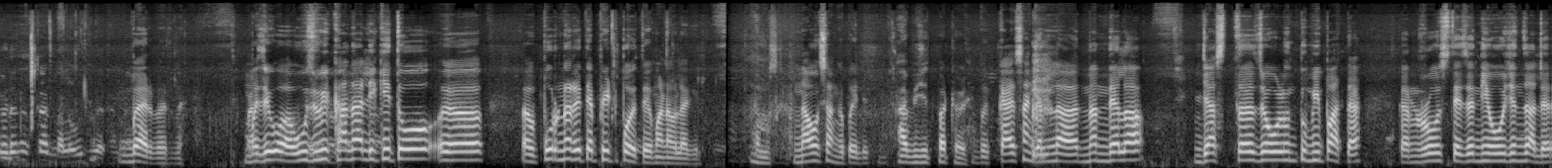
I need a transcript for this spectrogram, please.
कडनच काढला उजव्या खाली. बर बर बर म्हणजे उ- उजवी खान आली की तो अं, अं, पूर्णरित्या फिट पळतोय म्हणावं लागेल नमस्कार. नाव सांगा पहिले तुम्ही. अभिजित पाटोळे. बर काय सांगाल न- नंद्याला जास्त जवळून तुम्ही पाहता? कारण रोज त्याचं नियोजन झालं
